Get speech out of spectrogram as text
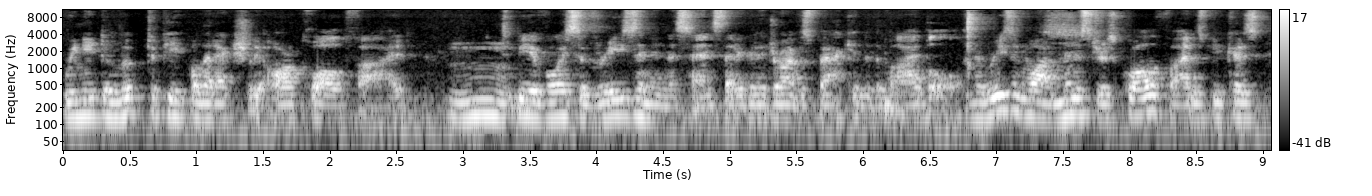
we need to look to people that actually are qualified to be a voice of reason in a sense that are going to drive us back into the Bible. And the reason why a minister is qualified is because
